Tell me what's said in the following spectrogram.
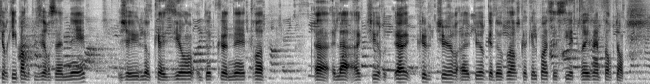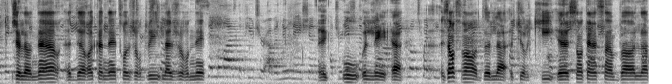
Turquie pendant plusieurs années, j'ai eu l'occasion de connaître la culture turque et de voir à quel point ceci est très important. J'ai l'honneur de reconnaître aujourd'hui la journée où les enfants de la Turquie sont un symbole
